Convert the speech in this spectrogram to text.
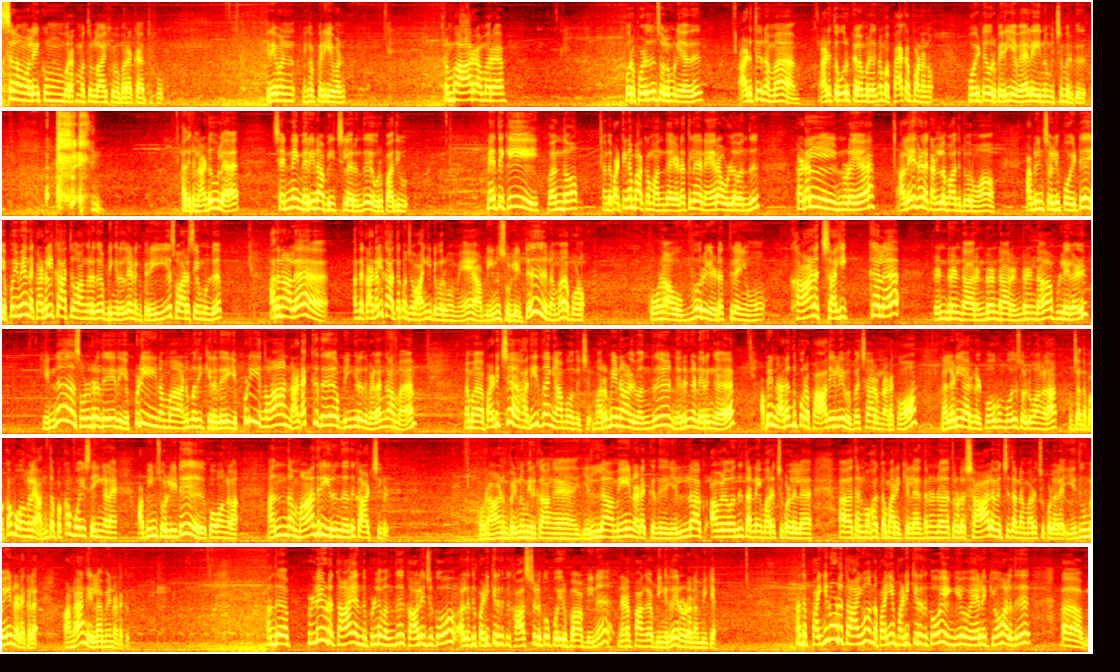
அஸ்லாம் அலைக்கும் வரமத்துல்லாஹி வபரகாத்துகு இறைவன் மிகப்பெரியவன். ரொம்ப ஆற அமர ஒரு பொழுதுன்னு சொல்ல முடியாது. அடுத்து நம்ம அடுத்த ஊருக்கு கிளம்புறதுக்கு நம்ம பேக்கப் பண்ணணும். போயிட்டு ஒரு பெரிய வேலை இன்னும் மிச்சம் இருக்குது. அதுக்கு நடுவில் சென்னை மெரினா பீச்சில் இருந்து ஒரு பதிவு. நேற்றுக்கு வந்தோம். அந்த பட்டினப்பாக்கம் அந்த இடத்துல நேராக உள்ளே வந்து கடலினுடைய அலைகளை கண்ணில் பார்த்துட்டு வருவோம். அப்படின்னு சொல்லி போயிட்டு எப்போயுமே அந்த கடல் காற்று வாங்குறது அப்படிங்கிறதுல எனக்கு பெரிய சுவாரஸ்யம் உண்டு. அதனால் அந்த கடல் காற்றை கொஞ்சம் வாங்கிட்டு வருவோமே அப்படின்னு சொல்லிட்டு நம்ம போனோம். போனால் ஒவ்வொரு இடத்துலையும் காண சகிக்கலை. ரெண்டு ரெண்டா ரெண்டு ரெண்டா ரெண்டு ரெண்டா பிள்ளைகள். என்ன சொல்கிறது இது எப்படி நம்ம அனுமதிக்கிறது? எப்படி இதெல்லாம் நடக்குது அப்படிங்கிறது விளங்காமல் நம்ம படித்த ஹதீர் தான் ஞாபகம் வந்துச்சு. மறுமை நாள் வந்து நெருங்க நெருங்க அப்படியே நடந்து போகிற பாதையிலே விபச்சாரம் நடக்கும். நல்லடியார்கள் போகும்போது சொல்லுவாங்களாம் கொஞ்சம் அந்த பக்கம் போங்களேன் அந்த பக்கம் போய் செய்யுங்களேன் அப்படின்னு சொல்லிட்டு போவாங்களாம். அந்த மாதிரி இருந்தது காட்சிகள். ஒரு ஆணும் பெண்ணும் இருக்காங்க எல்லாமே நடக்குது. எல்லா அவளை வந்து தன்னை மறைச்சு கொள்ளலை தன் முகத்தை மறைக்கலை தன்னோட தன்னோட ஷாலை வச்சு தன்னை மறைச்சு கொள்ளலை எதுவுமே நடக்கலை. ஆனால் அங்கே எல்லாமே நடக்குது. அந்த பிள்ளையோட தாய் அந்த பிள்ளை வந்து காலேஜுக்கோ அல்லது படிக்கிறதுக்கு ஹாஸ்டலுக்கோ போயிருப்பா அப்படின்னு நினைப்பாங்க அப்படிங்கிறது என்னோட நம்பிக்கை. அந்த பையனோட தாயும் அந்த பையன் படிக்கிறதுக்கோ எங்கேயோ வேலைக்கோ அல்லது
